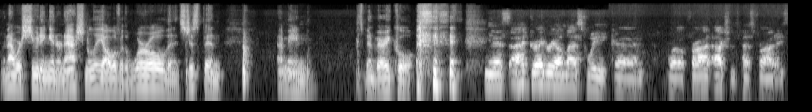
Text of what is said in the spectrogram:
now we're shooting internationally all over the world, and it's just been, I mean, it's been very cool. yes, I had Gregori on last week. Uh, well, Friday, actually, it's past Fridays.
